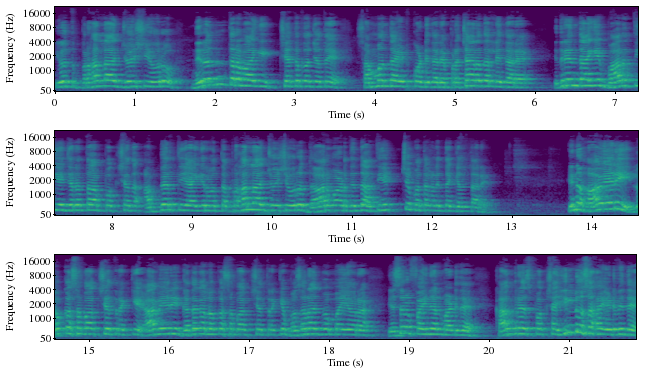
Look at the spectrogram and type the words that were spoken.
ಇವತ್ತು ಪ್ರಹ್ಲಾದ್ ಜೋಶಿ ಅವರು ನಿರಂತರವಾಗಿ ಕ್ಷೇತ್ರದ ಜೊತೆ ಸಂಬಂಧ ಇಟ್ಕೊಂಡಿದ್ದಾರೆ, ಪ್ರಚಾರದಲ್ಲಿದ್ದಾರೆ. ಇದರಿಂದಾಗಿ ಭಾರತೀಯ ಜನತಾ ಪಕ್ಷದ ಅಭ್ಯರ್ಥಿಯಾಗಿರುವಂಥ ಪ್ರಹ್ಲಾದ್ ಜೋಶಿ ಅವರು ಧಾರವಾಡದಿಂದ ಅತಿ ಹೆಚ್ಚು ಮತಗಳಿಂದ ಗೆಲ್ತಾರೆ. ಇನ್ನು ಹಾವೇರಿ ಲೋಕಸಭಾ ಕ್ಷೇತ್ರಕ್ಕೆ, ಹಾವೇರಿ ಗದಗ ಲೋಕಸಭಾ ಕ್ಷೇತ್ರಕ್ಕೆ ಬಸವರಾಜ ಬೊಮ್ಮಾಯಿ ಅವರ ಹೆಸರು ಫೈನಲ್ ಮಾಡಿದೆ. ಕಾಂಗ್ರೆಸ್ ಪಕ್ಷ ಇಲ್ಲೂ ಸಹ ಎಡವಿದೆ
